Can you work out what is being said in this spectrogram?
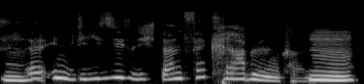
Mhm. äh, in die sie sich dann verkrabbeln können. Mhm.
